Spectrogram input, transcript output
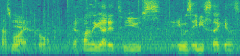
that's why. Yeah. Cool. I finally got it to use. It was 80 seconds.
